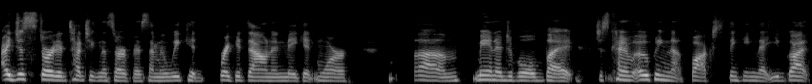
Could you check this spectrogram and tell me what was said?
i just started touching the surface. I mean we could break it down and make it more um manageable but just kind of opening that box thinking that you've got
